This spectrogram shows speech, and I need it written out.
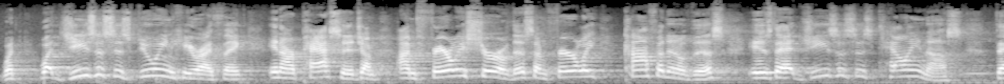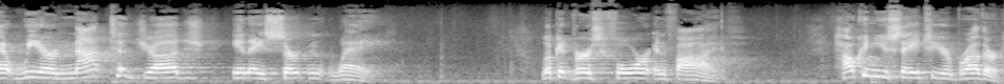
What, what Jesus is doing here, I think, in our passage, I'm, I'm fairly sure of this, I'm fairly confident of this, is that Jesus is telling us that we are not to judge in a certain way. Look at verse 4 and 5. How can you say to your brother,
